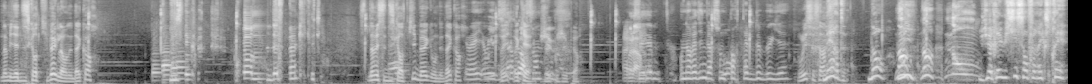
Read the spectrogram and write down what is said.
Non mais il y a Discord qui bug là, on est d'accord. mais c'est Non mais c'est Discord qui bug, on est d'accord. Oui, oui, Oui, ok, j'ai bug. j'ai eu peur. Voilà. On aurait dit une version de Portal 2 buggée. Oui, c'est ça. Merde Non Non, Oui non, non J'ai réussi sans faire exprès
